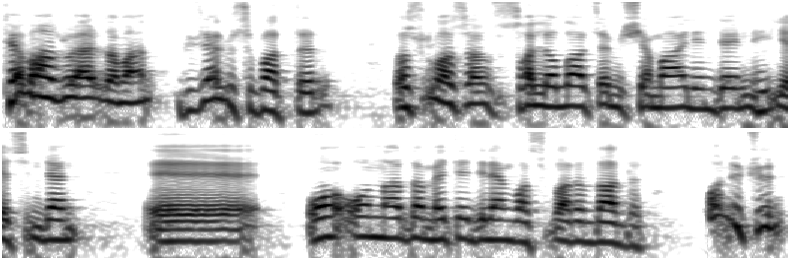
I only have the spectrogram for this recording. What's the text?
tevazu her zaman güzel bir sıfattır. Resulullah sallallahu aleyhi ve sellem şemalinden, hilyesinden, e, onlarda methedilen vasıflarındandır. Onun için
